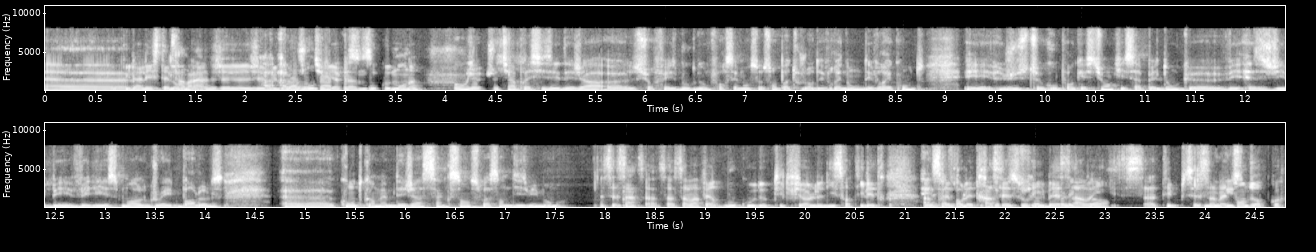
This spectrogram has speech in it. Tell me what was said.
la liste est longue. Hein. J'ai vu ah, dans le groupe, il y a quand même beaucoup de monde. Hein. Oui. Je, tiens à préciser déjà sur Facebook, donc forcément, ce sont pas toujours des vrais noms, des vrais comptes, et juste ce groupe en question, qui s'appelle donc euh, VSGB, Vélier Small Grade Bottlers, euh, compte quand même déjà 578 membres. C'est ça ça, ça va faire beaucoup de petites fioles de 10 centilitres. Après, pour les tracer sur eBay, ça, ça, type, ça va être ton job, quoi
